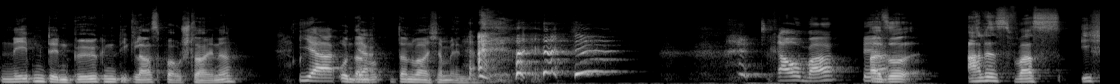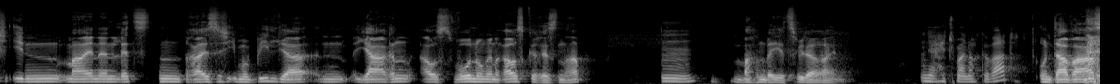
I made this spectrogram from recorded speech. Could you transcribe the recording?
neben den Bögen die Glasbausteine. Ja. Und dann, ja. dann war ich am Ende. Trauma. Ja. Also alles, was ich in meinen letzten 30 Immobilienjahren aus Wohnungen rausgerissen habe, mhm. machen wir jetzt wieder rein. Ja, hätte ich mal noch gewartet. Und da war es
